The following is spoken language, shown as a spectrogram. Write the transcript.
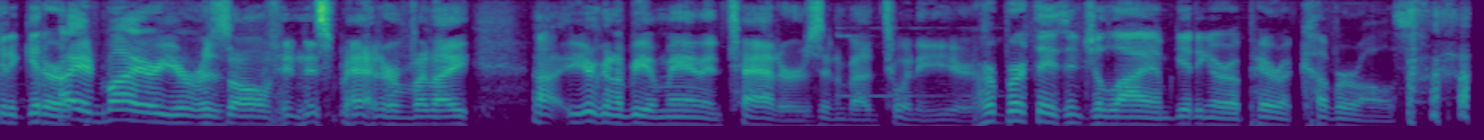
going to get her. I admire your resolve in this matter, but I, uh, you're going to be a man in tatters in about 20 years. her birthday's in July. I'm getting her a pair of coveralls.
